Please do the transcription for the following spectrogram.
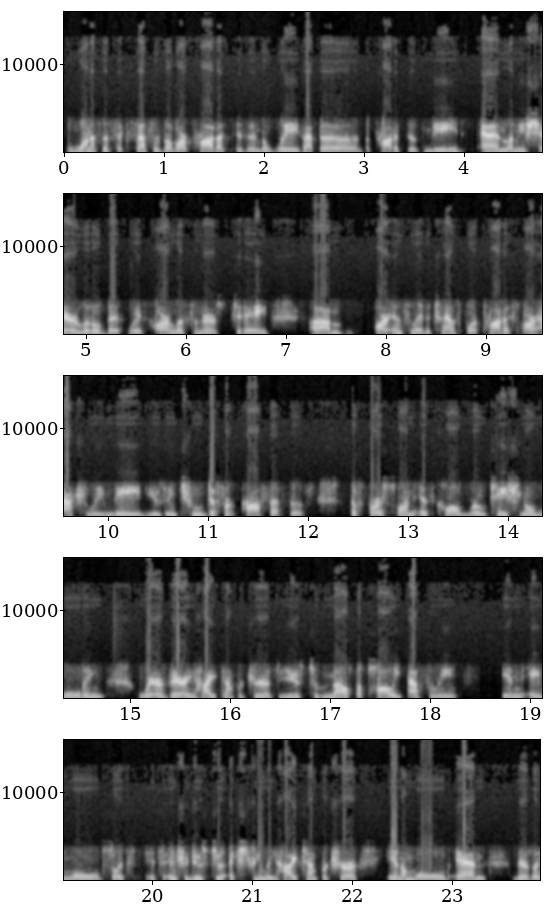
one of the successes of our product is in the way that the, the product is made. And let me share a little bit with our listeners today. Um, our insulated transport products are actually made using two different processes. The first one is called rotational molding, where very high temperature is used to melt the polyethylene in a mold. So it's it's introduced to extremely high temperature in a mold, and there's a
